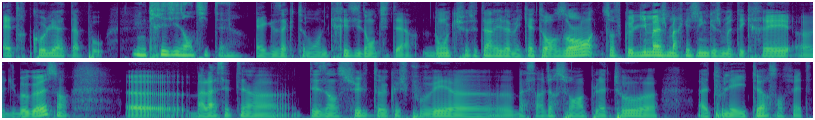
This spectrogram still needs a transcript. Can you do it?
être collé à ta peau. Une crise identitaire. Exactement, une crise identitaire. Donc c'est arrivé à mes 14 ans, sauf que l'image marketing que je m'étais créé euh, du beau gosse, euh, bah là c'était des insultes que je pouvais bah, servir sur un plateau à tous les haters en fait.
